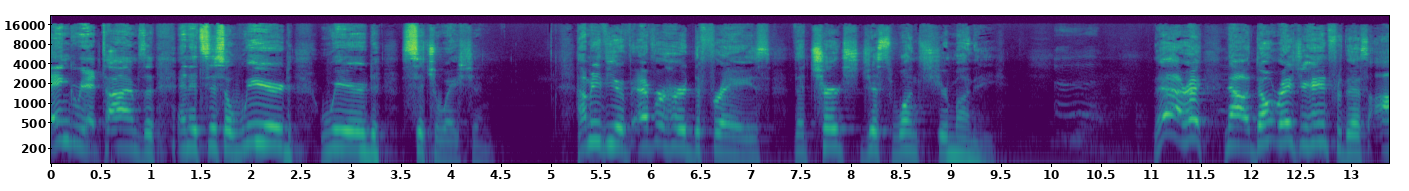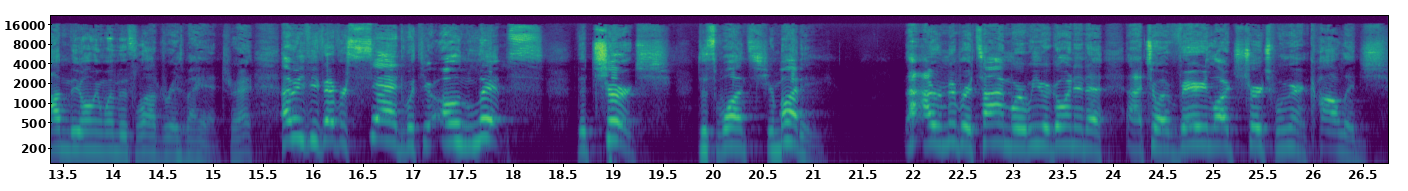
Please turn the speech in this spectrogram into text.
angry at times, and, and it's just a weird, weird situation. How many of you have ever heard the phrase, the church just wants your money? Yeah, right. Now, don't raise your hand for this. I'm the only one that's allowed to raise my hand, right? How many of you have ever said with your own lips, the church just wants your money? I remember a time where we were going into uh, to a very large church when we were in college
